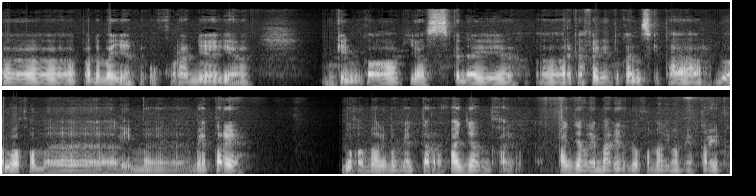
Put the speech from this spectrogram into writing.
uh, apa namanya ukurannya ya mungkin kalau kios kedai uh, Rekafen itu kan sekitar 2,5 meter ya 2,5 meter panjang panjang lebarnya 2,5 meter itu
